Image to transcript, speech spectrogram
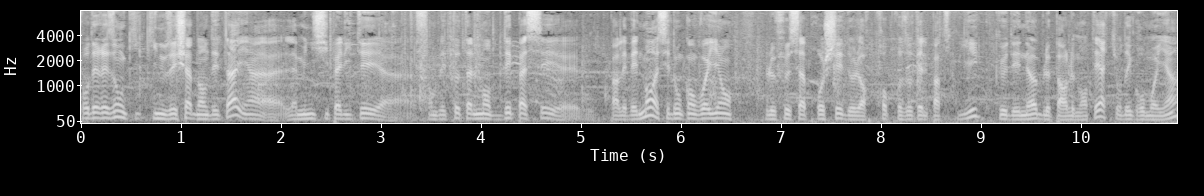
Pour des raisons qui, nous échappent dans le détail, hein, la municipalité a semblé totalement dépassée euh, par l'événement et c'est donc en voyant le feu s'approcher de leurs propres hôtels particuliers que des nobles parlementaires qui ont des gros moyens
